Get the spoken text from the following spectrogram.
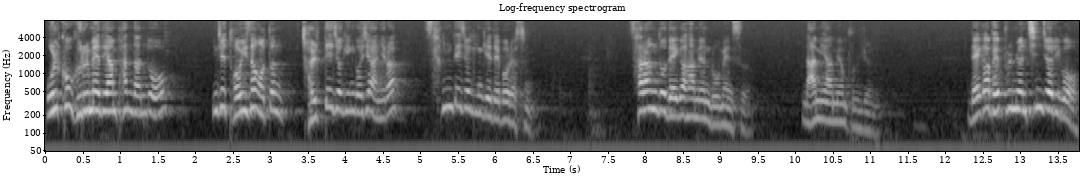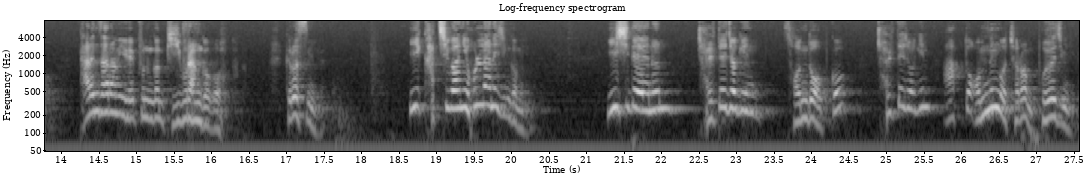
옳고 그름에 대한 판단도 이제 더 이상 어떤 절대적인 것이 아니라 상대적인 게 돼버렸습니다. 사랑도 내가 하면 로맨스, 남이 하면 불륜. 내가 베풀면 친절이고 다른 사람이 베푸는 건 비굴한 거고 그렇습니다. 이 가치관이 혼란해진 겁니다. 이 시대에는 절대적인 선도 없고 절대적인 악도 없는 것처럼 보여집니다.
